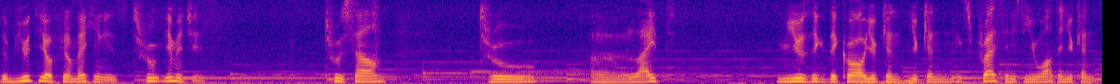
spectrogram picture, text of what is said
The beauty of filmmaking is through images, through sound, through uh, light, music, decor. You can you can express anything you want, and you can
